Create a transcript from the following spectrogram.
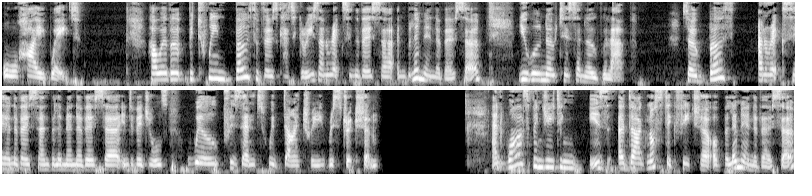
or high weight. However, between both of those categories, anorexia nervosa and bulimia nervosa, you will notice an overlap. So both anorexia nervosa and bulimia nervosa individuals will present with dietary restriction. And whilst binge eating is a diagnostic feature of bulimia nervosa,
